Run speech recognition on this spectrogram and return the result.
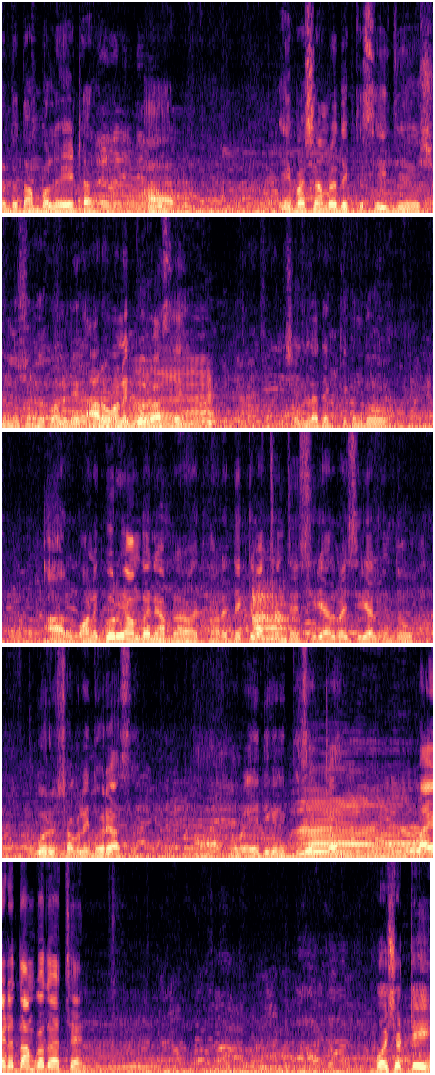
কিন্তু দাম বলে এটার। আর এই পাশে আমরা দেখতেছি যে সুন্দর সুন্দর কোয়ালিটির আরও অনেক গরু আছে। সেগুলো দেখতে কিন্তু আর অনেক গরুই আমদানি আপনারা হয়তো দেখতে পাচ্ছেন যে সিরিয়াল বাই সিরিয়াল কিন্তু গরু সকলেই ধরে আছে। আমরা এইদিকে একটা। ভাই, এটার দাম কত যাচ্ছেন? পঁয়ষট্টি।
